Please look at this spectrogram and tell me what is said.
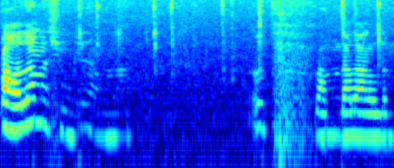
Ağlama ama. Hop, vandal aldım.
